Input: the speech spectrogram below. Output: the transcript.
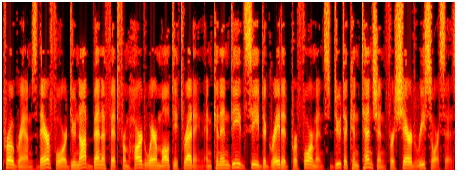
programs therefore do not benefit from hardware multithreading and can indeed see degraded performance due to contention for shared resources.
